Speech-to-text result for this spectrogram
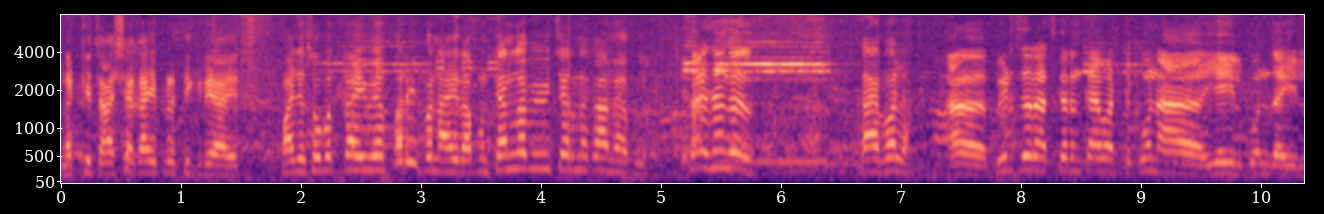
नक्कीच अशा काही प्रतिक्रिया आहेत. माझ्यासोबत काही व्यापारी पण आहेत. आपण त्यांना बी विचारणं काम आहे आपलं. काय सांगाल? काय बोला. बीडचं राजकारण काय वाटतं? कोण येईल कोण जाईल?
